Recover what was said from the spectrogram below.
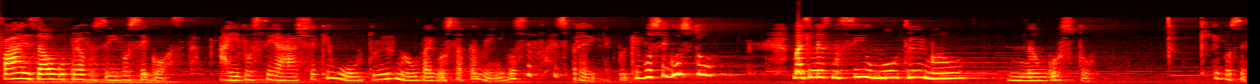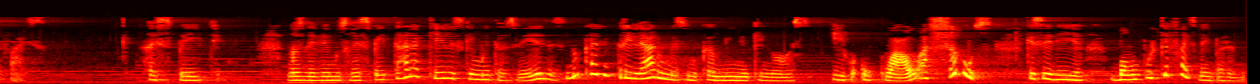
faz algo para você e você gosta. Aí você acha que o outro irmão vai gostar também e você faz para ele, porque você gostou. Mas mesmo assim o outro irmão não gostou. O que, que você faz? Respeite. Nós devemos respeitar aqueles que muitas vezes não querem trilhar o mesmo caminho que nós, e o qual achamos que seria bom porque faz bem para mim.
